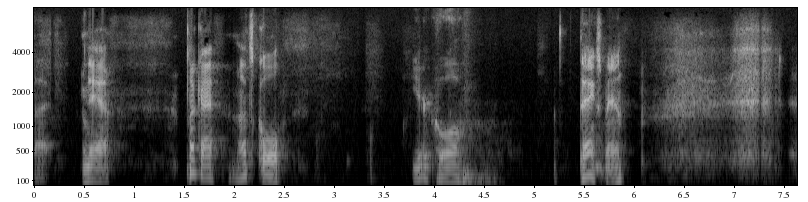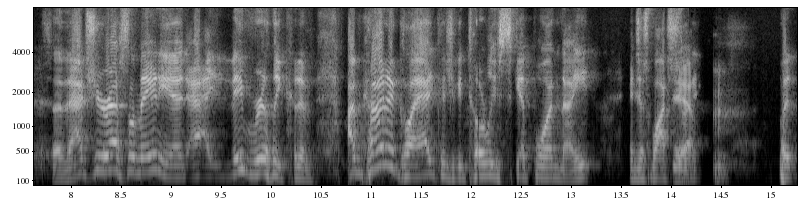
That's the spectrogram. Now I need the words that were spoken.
But yeah. Okay. That's cool. You're cool. Thanks, man. So that's your WrestleMania. I, they really could have. I'm kind of glad because you could totally skip one night and just watch Yeah. Sunday. But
